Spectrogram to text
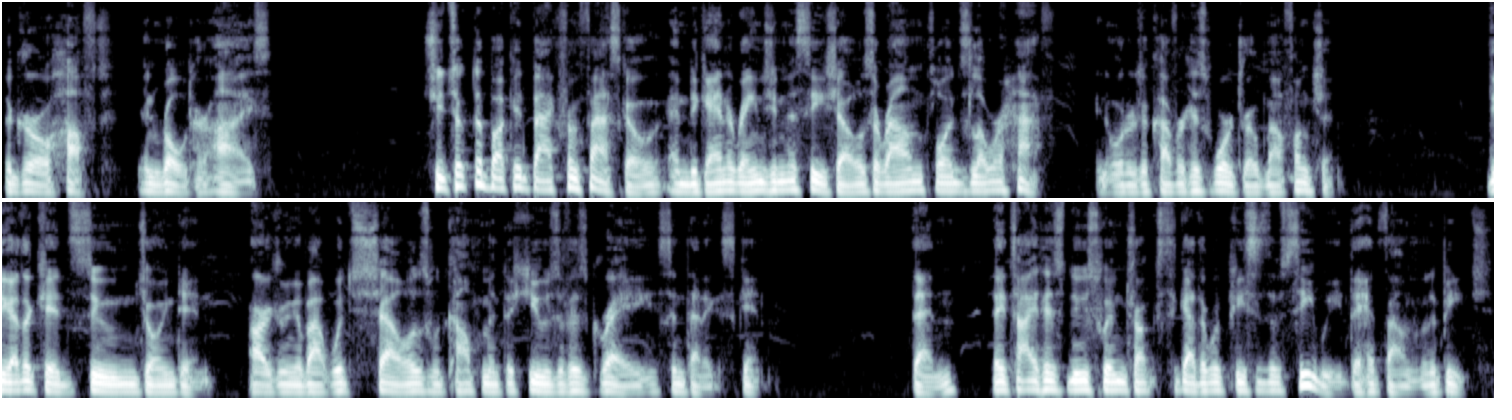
The girl huffed and rolled her eyes. She took the bucket back from Fasco and began arranging the seashells around Floyd's lower half in order to cover his wardrobe malfunction. The other kids soon joined in, arguing about which shells would complement the hues of his gray, synthetic skin. Then, they tied his new swim trunks together with pieces of seaweed they had found on the beach.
